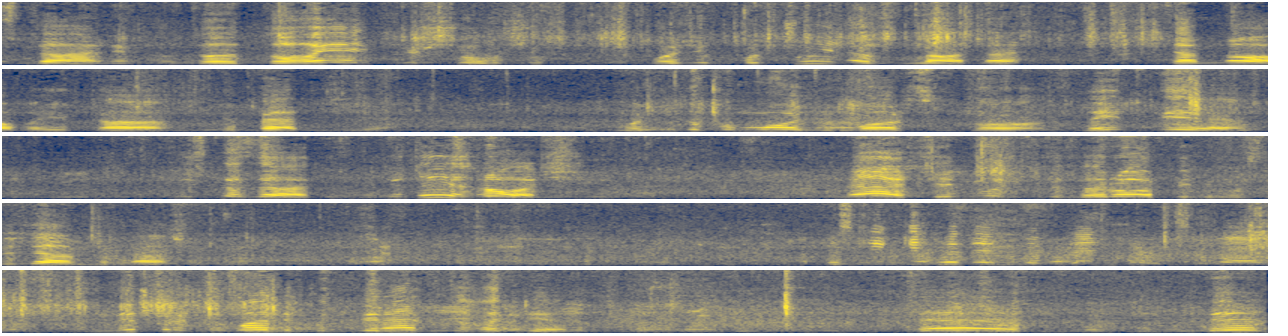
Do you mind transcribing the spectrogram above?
стане. До того я й прийшов, що може почує нас влада, ця нова, яка тепер є. Мені допоможе Морсенко знайти і сказати, віддай гроші. Наші люди зароблені мусулями нашими. А по скільки годин ви в день працювали? Ми працювали по 12 годин. Це без,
